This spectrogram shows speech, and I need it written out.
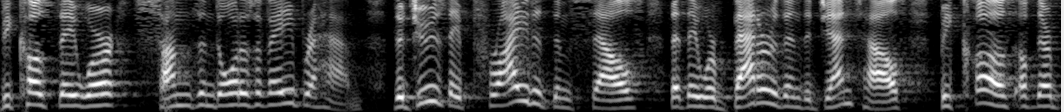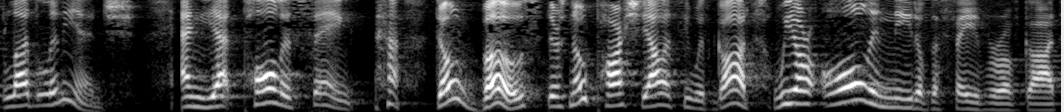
because they were sons and daughters of Abraham. The Jews, they prided themselves that they were better than the Gentiles because of their blood lineage. And yet, Paul is saying, don't boast. There's no partiality with God. We are all in need of the favor of God.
